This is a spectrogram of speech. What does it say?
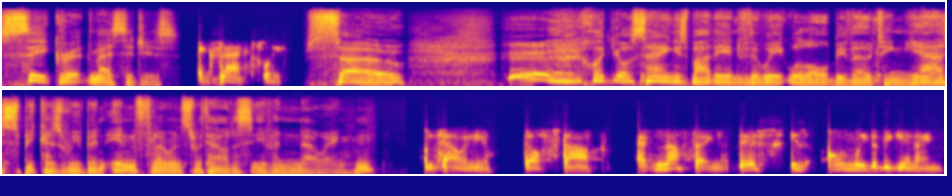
Secret messages. Exactly. So, what you're saying is by the end of the week, we'll all be voting yes because we've been influenced without us even knowing. Hmm? I'm telling you, they'll stop at nothing. This is only the beginning.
